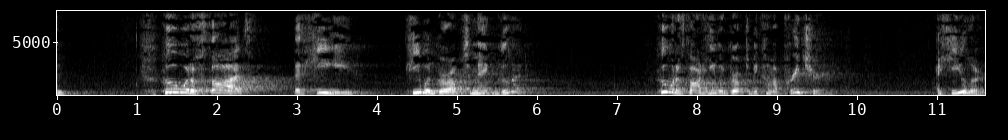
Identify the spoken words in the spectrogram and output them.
Who would have thought that he, he would grow up to make good? Who would have thought he would grow up to become a preacher, a healer,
